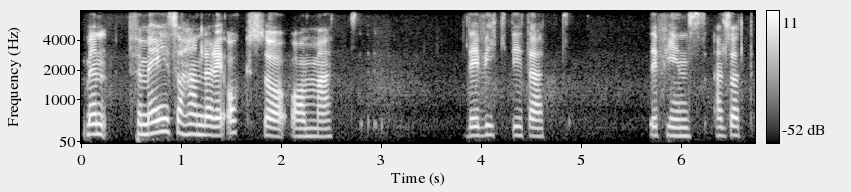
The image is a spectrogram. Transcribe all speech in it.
Men för mig så handlar det också om att det är viktigt att det finns, alltså att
